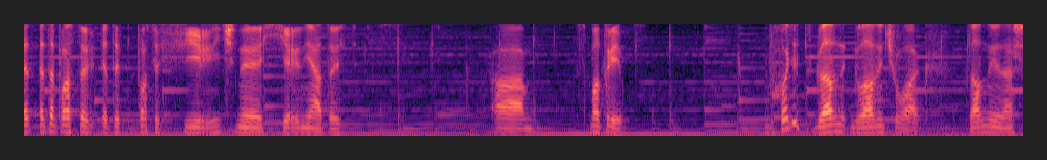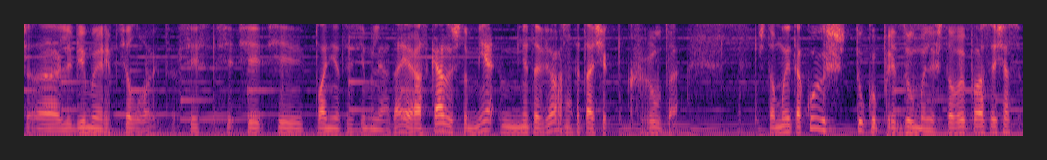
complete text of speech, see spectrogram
Это, это просто, это просто фееричная херня, то есть... А, смотри, выходит главный, главный чувак, главный наш э, любимый рептилоид всей, всей, всей, всей планеты Земля, да, и рассказывает, что ме- метаверс это вообще круто. Что мы такую штуку придумали, что вы просто сейчас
